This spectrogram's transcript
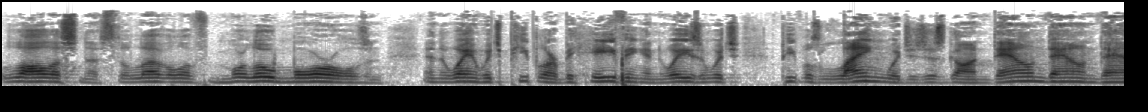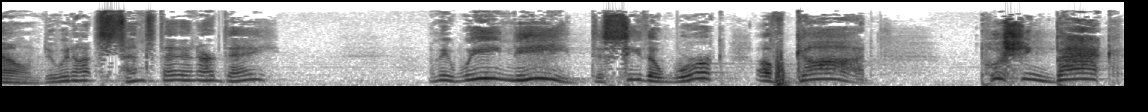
lawlessness, the level of low morals, and, and the way in which people are behaving, and ways in which people's language has just gone down, down, down. Do we not sense that in our day? I mean, we need to see the work of God pushing back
